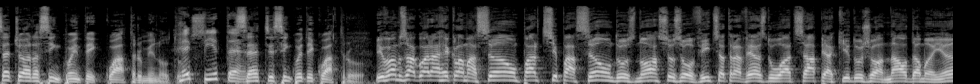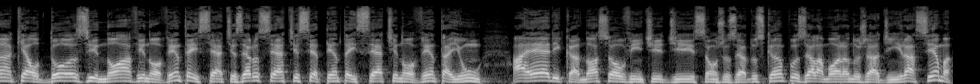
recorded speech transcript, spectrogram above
7 horas e 54 minutos. Repita. 7 e 54 E vamos agora à reclamação, participação dos nossos ouvintes através do WhatsApp aqui do Jornal da Manhã, que é o 12997077791. A Érica, nossa ouvinte de São José dos Campos, ela mora no Jardim Iracema,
